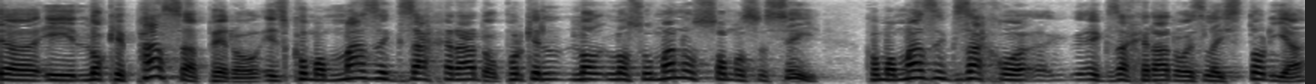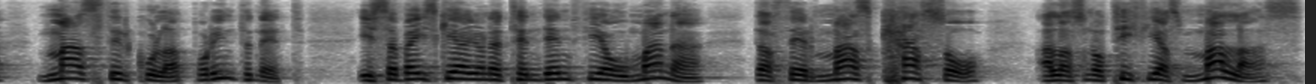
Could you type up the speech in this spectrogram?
uh, y, lo que pasa, pero, es como más exagerado, porque lo, los humanos somos así. Como más exagerado es la historia, más circula por Internet. Y sabéis que hay una tendencia humana de hacer más caso a las noticias malas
